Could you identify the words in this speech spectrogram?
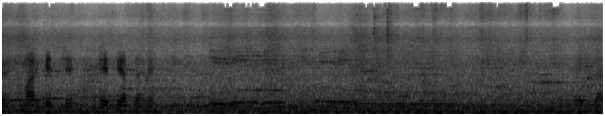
Evet markette et fiyatları. Etler.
